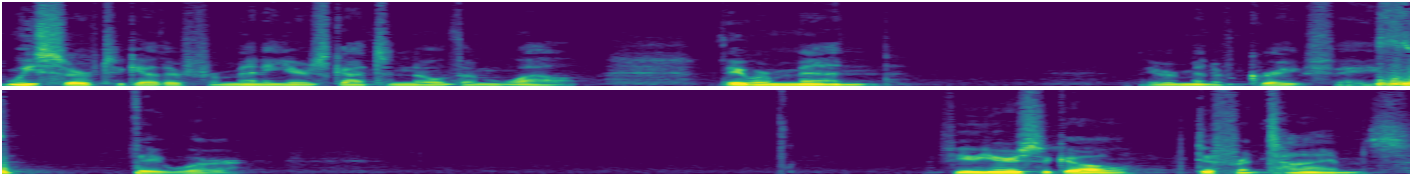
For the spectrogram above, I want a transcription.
We served together for many years, got to know them well. They were men. They were men of great faith. They were. A few years ago, different times,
